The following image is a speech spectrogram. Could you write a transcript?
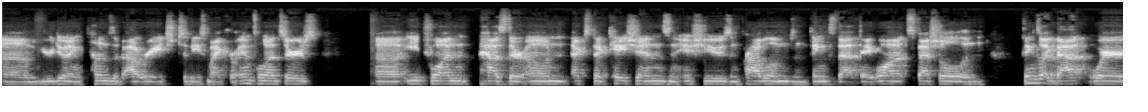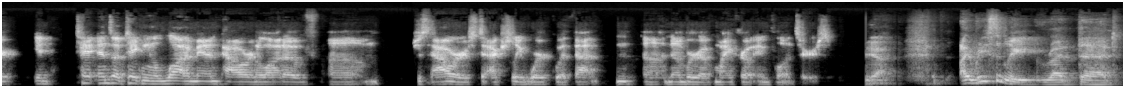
Um, you're doing tons of outreach to these micro influencers. Uh, each one has their own expectations and issues and problems and things that they want special and things like that where it t- ends up taking a lot of manpower and a lot of um, just hours to actually work with that uh, number of micro influencers. Yeah. I recently read that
